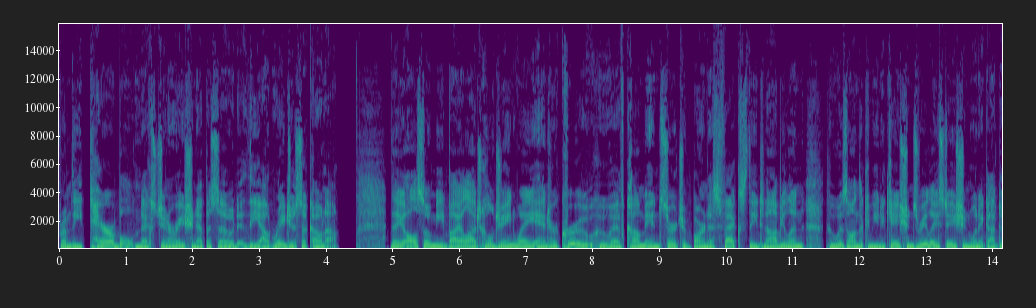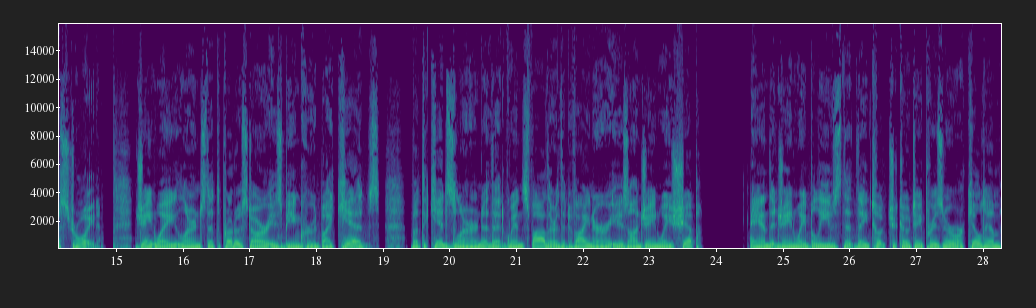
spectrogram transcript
from the terrible Next Generation episode, The Outrageous Okona. They also meet biological Janeway and her crew, who have come in search of Barniss Frex, the Denobulan, who was on the communications relay station when it got destroyed. Janeway learns that the protostar is being crewed by kids, but the kids learn that Gwyn's father, the diviner, is on Janeway's ship and that Janeway believes that they took Chakotay prisoner or killed him,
